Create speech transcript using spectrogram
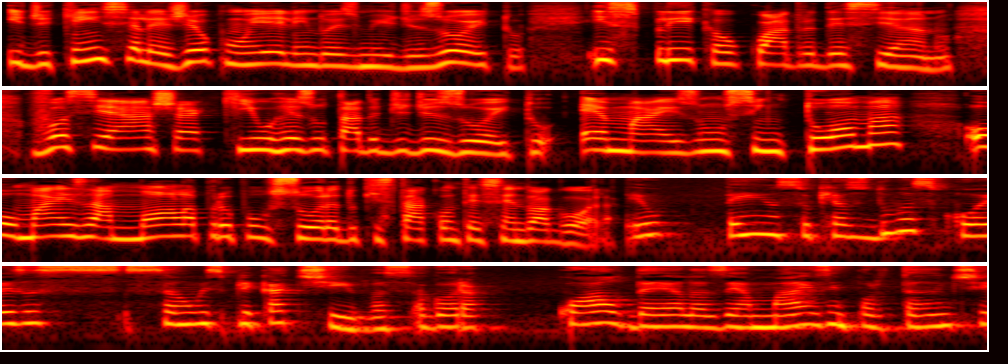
e de quem se elegeu com ele em 2018 explica o quadro desse ano? Você acha que o resultado de 18 é mais um sintoma? Ou mais a mola propulsora do que está acontecendo agora? Eu penso que as duas coisas são explicativas. Agora, qual delas é a mais importante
